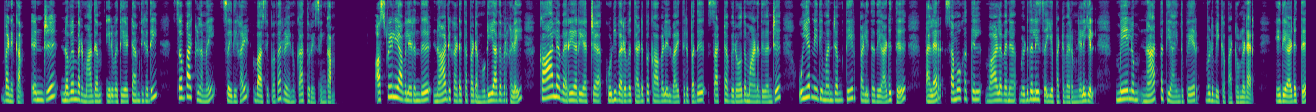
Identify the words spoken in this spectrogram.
வணக்கம். இன்று நவம்பர் மாதம் இருபத்தி எட்டாம் தேதி செவ்வாய்க்கிழமை செய்திகள் வாசிப்பவர் ரேணுகா துரைசிங்கம். ஆஸ்திரேலியாவிலிருந்து நாடு கடத்தப்பட முடியாதவர்களை கால வரையறையற்ற குடிவரவு தடுப்பு காவலில் வைத்திருப்பது சட்டவிரோதமானது என்று உயர்நீதிமன்றம் தீர்ப்பளித்ததை அடுத்து பலர் சமூகத்தில் வாழவென விடுதலை செய்யப்பட்டு வரும் நிலையில் மேலும் நாற்பத்தி ஐந்து பேர் விடுவிக்கப்பட்டுள்ளனர். இதையடுத்து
